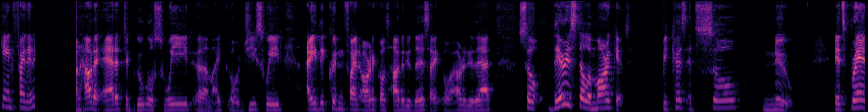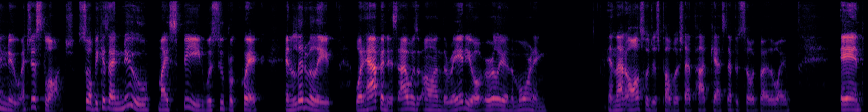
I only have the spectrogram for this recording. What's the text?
can't find any on how to add it to Google Suite um, I, or G Suite. I couldn't find articles how to do this I, or how to do that. So there is still a market because it's so new. It's brand new. I just launched. So because I knew my speed was super quick and literally what happened is I was on the radio earlier in the morning, and that also just published that podcast episode, by the way. And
